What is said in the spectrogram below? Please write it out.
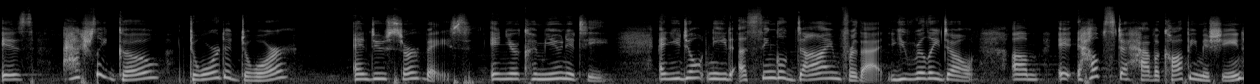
is actually go door to door and do surveys in your community. And you don't need a single dime for that. You really don't. Um, it helps to have a copy machine,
